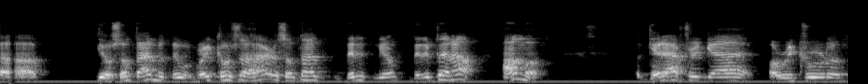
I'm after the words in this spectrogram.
uh, you know, sometimes they were great coaches to hire, sometimes they didn't, you know, they didn't pan out. I'm a, a get after it guy, a recruiter.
